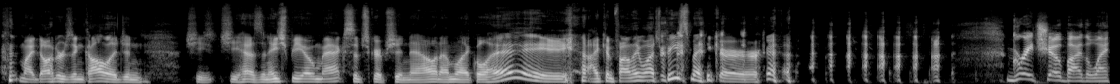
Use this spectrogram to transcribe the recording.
my daughter's in college and she she has an HBO Max subscription now, and I'm like, well, hey, I can finally watch Peacemaker. Great show, by the way.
